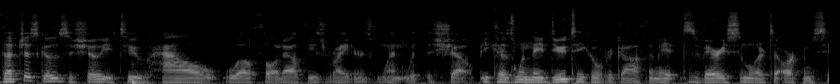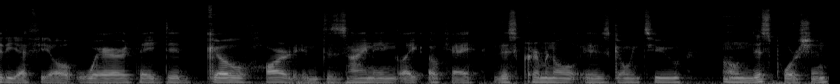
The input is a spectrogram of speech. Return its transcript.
That just goes to show you, too, how well thought out these writers went with the show. Because when they do take over Gotham, it's very similar to Arkham City, I feel, where they did go hard in designing, like, okay, this criminal is going to own this portion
